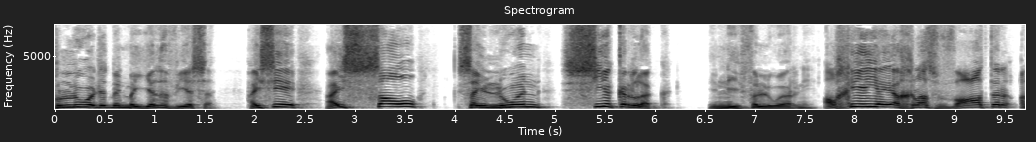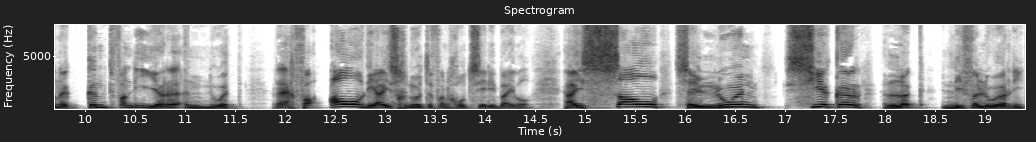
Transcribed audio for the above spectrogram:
glo dit met my hele wese. Hy sê hy sal sy loon sekerlik nie verloor nie. Al gee jy 'n glas water aan 'n kind van die Here in nood, reg vir al die huisgenote van God sê die Bybel. Hy sal sy loon sekerlik nie verloor nie.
